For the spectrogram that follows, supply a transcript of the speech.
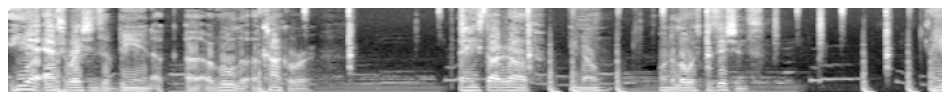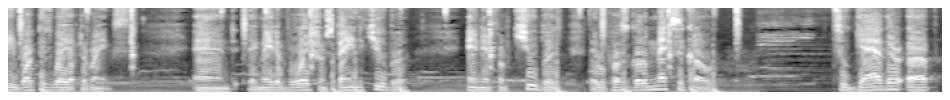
he had aspirations of being a, a, a ruler, a conqueror, and he started off, you know, on the lowest positions. And he worked his way up the ranks, and they made a voyage from Spain to Cuba, and then from Cuba they were supposed to go to Mexico to gather up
